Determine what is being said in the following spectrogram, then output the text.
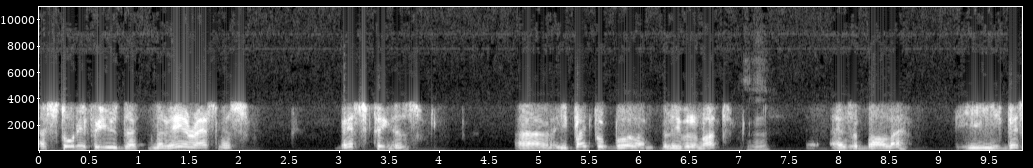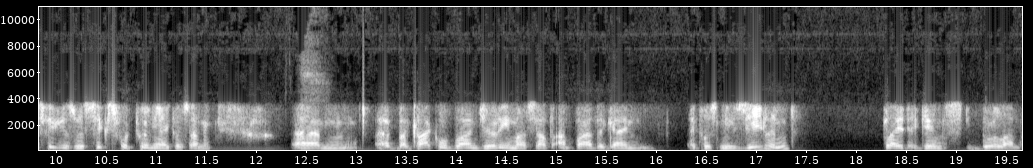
a story for you that Marais Erasmus, best figures. Uh, he played for Boland, believe it or not, mm-hmm. as a bowler his best figures were six foot twenty eight or something. Um, a guy called Brian Jerling and myself umpired the game. It was New Zealand played against Boland.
